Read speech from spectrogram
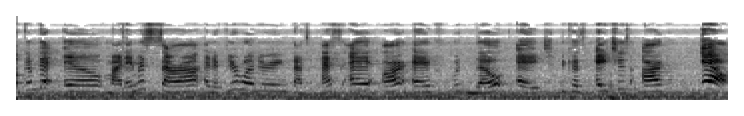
welcome to Ill. My name is Sarah, and if you're wondering, that's S-A-R-A with no H, because H's are ill.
